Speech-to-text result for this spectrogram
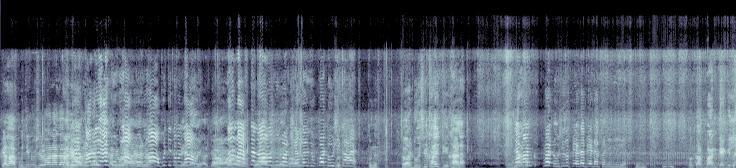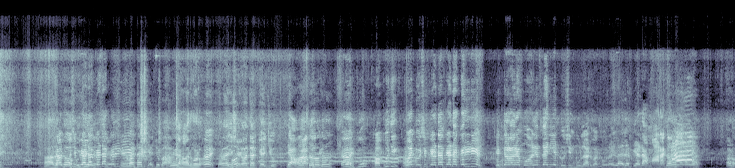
પેલા ભુજી નું શેડવા ના જતા તમે ખાય. ડોસી ખાય ડોશી તો પેડા પેડા કરી તો તાર બાન કે કે લઈ. ચલો આપડે તાર. એય, આવજો. આ ભુજી, ઓય ડોશી પેડા પેડા કરી રહી છે. એક દાડો રે મોહન એમ જાય ને એને ડોશીને મૂળ લાડવા ખવડાવે. લે, લે, પેડા મારા ચલો ખાવા. હાલો.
